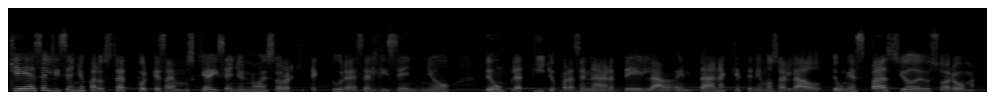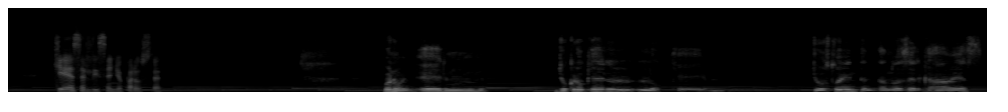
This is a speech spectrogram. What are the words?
¿Qué es el diseño para usted? Porque sabemos que diseño no es solo arquitectura, es el diseño de un platillo para cenar, de la ventana que tenemos al lado, de un espacio de su aroma. ¿Qué es el diseño para usted? Bueno, yo creo que lo que yo estoy intentando hacer cada vez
